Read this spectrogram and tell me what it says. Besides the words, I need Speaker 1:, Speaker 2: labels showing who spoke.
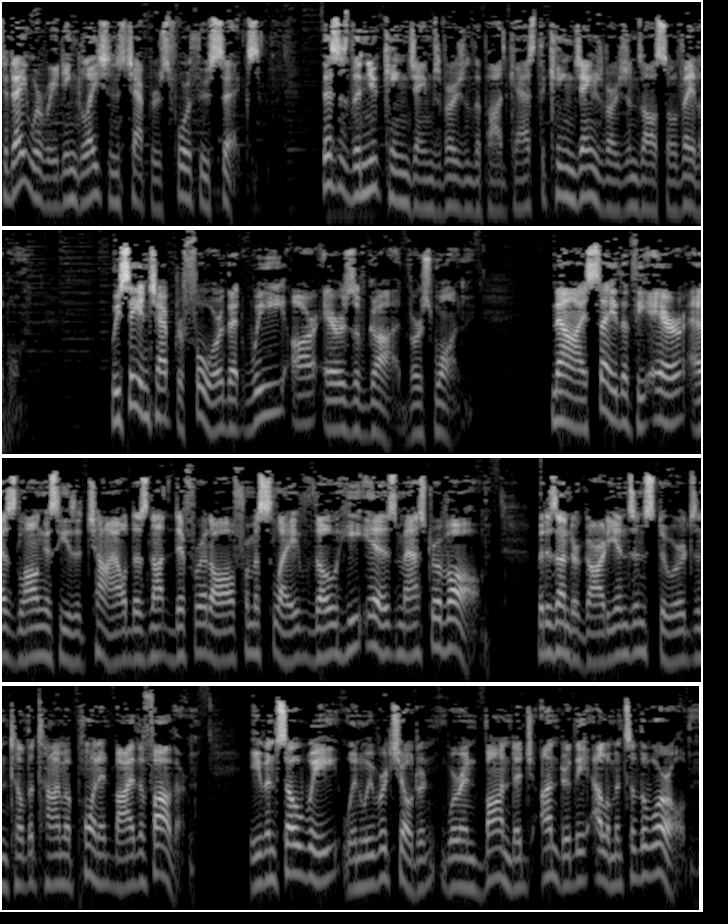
Speaker 1: Today we're reading Galatians chapters 4 through 6. This is the New King James Version of the podcast. The King James Version is also available. We see in chapter 4 that we are heirs of God. Verse 1. Now I say that the heir, as long as he is a child, does not differ at all from a slave, though he is master of all, but is under guardians and stewards until the time appointed by the Father. Even so, we, when we were children, were in bondage under the elements of the world.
